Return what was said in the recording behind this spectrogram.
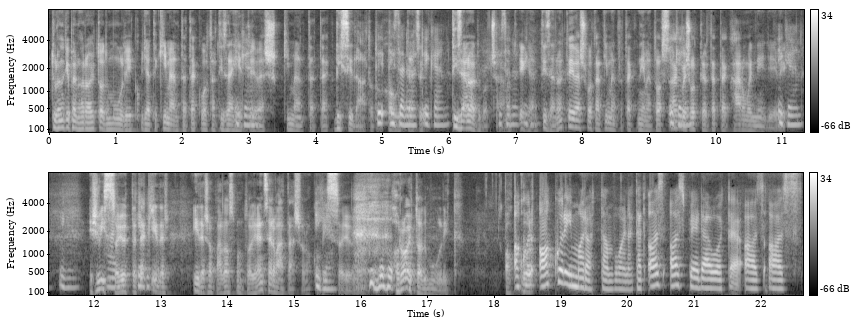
Tulajdonképpen, ha rajtad múlik, ugye ti kimentetek, voltál 17 igen. éves, kimentetek, diszidáltatok. 15, igen. 15, bocsánat, 15, igen. igen. 15 éves voltál, kimentetek Németországba, igen. és ott éltetek három vagy négy évig. Igen, igen. És visszajöttetek, Három, édes, édesapád azt mondta, hogy rendszerváltáson, akkor igen. visszajövünk. Ha rajtad múlik, akkor... akkor... Akkor én maradtam volna. Tehát az, az például az, az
